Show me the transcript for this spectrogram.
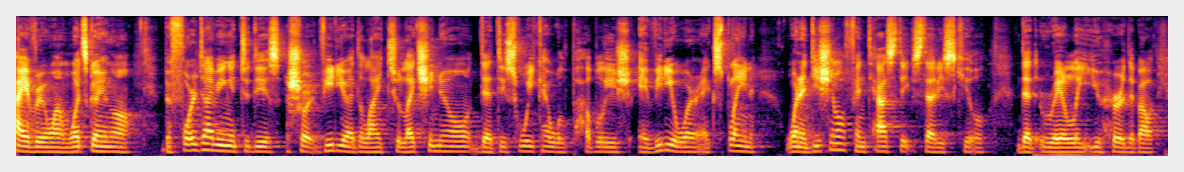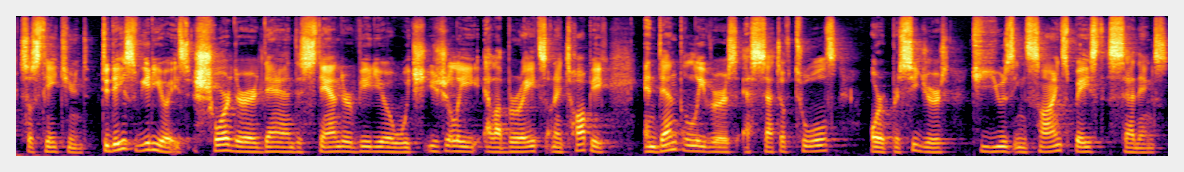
Hi everyone, what's going on? Before diving into this short video, I'd like to let you know that this week I will publish a video where I explain one additional fantastic study skill that rarely you heard about, so stay tuned. Today's video is shorter than the standard video which usually elaborates on a topic and then delivers a set of tools or procedures to use in science-based settings.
